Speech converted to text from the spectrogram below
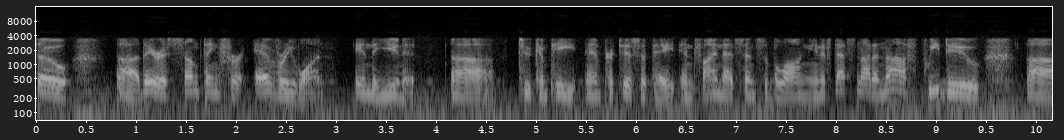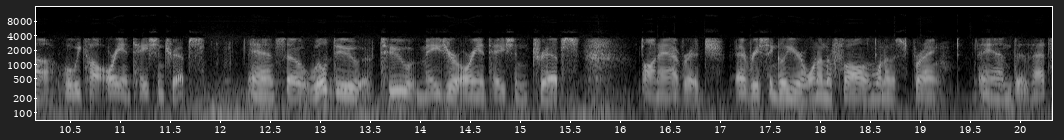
So uh, there is something for everyone in the unit uh, to compete and participate and find that sense of belonging. And if that's not enough, we do uh, what we call orientation trips. And so we'll do two major orientation trips on average every single year, one in the fall and one in the spring. And that's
